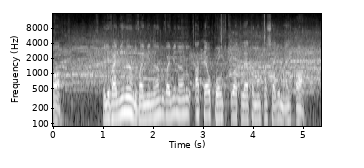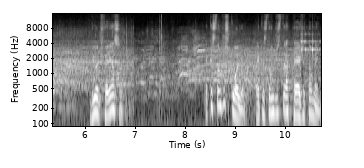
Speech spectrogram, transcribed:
Ó, ele vai minando, vai minando, vai minando até o ponto que o atleta não consegue mais. Ó, viu a diferença? É questão de escolha, é questão de estratégia também.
